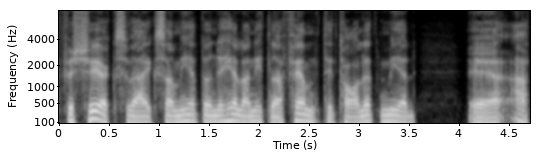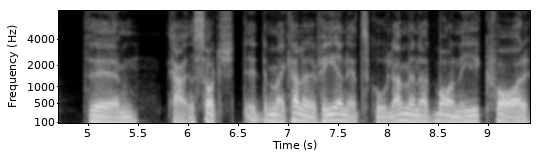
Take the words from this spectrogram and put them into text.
försöksverksamhet under hela 1950-talet med eh, att, eh, ja, en sorts, man kallar det för enhetsskola, men att barnen gick kvar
